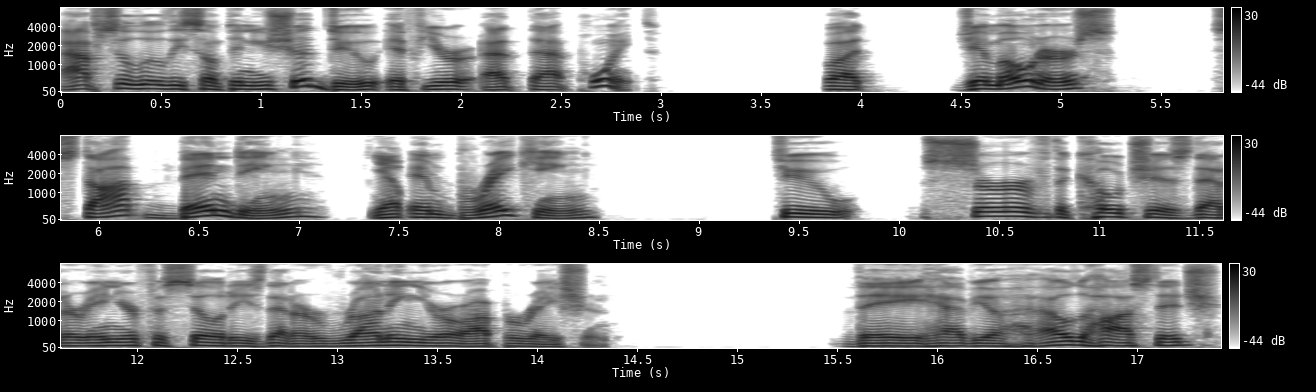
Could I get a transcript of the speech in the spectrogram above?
absolutely something you should do if you're at that point. But gym owners, stop bending Yep. and breaking to serve the coaches that are in your facilities that are running your operation. They have you held hostage.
